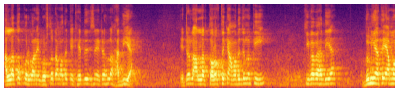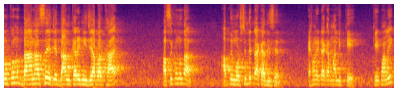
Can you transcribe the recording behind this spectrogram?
আল্লাহ তো কোরবানির গোশতটা আমাদেরকে খেতে দিয়েছেন, এটা হলো হাদিয়া। এটা হলো আল্লাহর তরফ থেকে আমাদের জন্য কি? কীভাবে হাদিয়া? দুনিয়াতে এমন কোনো দান আছে যে দানকারী নিজে আবার খায়? আছে কোনো দান? আপনি মসজিদে টাকা দিছেন এখন এই টাকার মালিক কে? কে মালিক?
